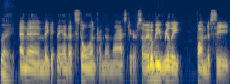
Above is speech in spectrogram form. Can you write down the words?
right. and then they get they had that stolen from them last year. So it'll be really fun to see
